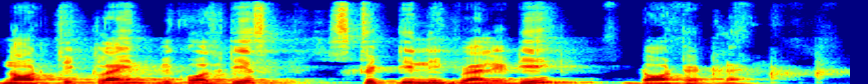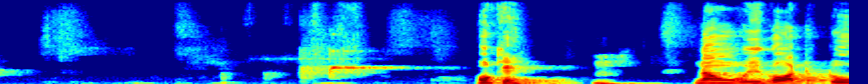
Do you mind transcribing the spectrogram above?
not thick line because it is strict inequality dotted line. Okay. Now we got two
